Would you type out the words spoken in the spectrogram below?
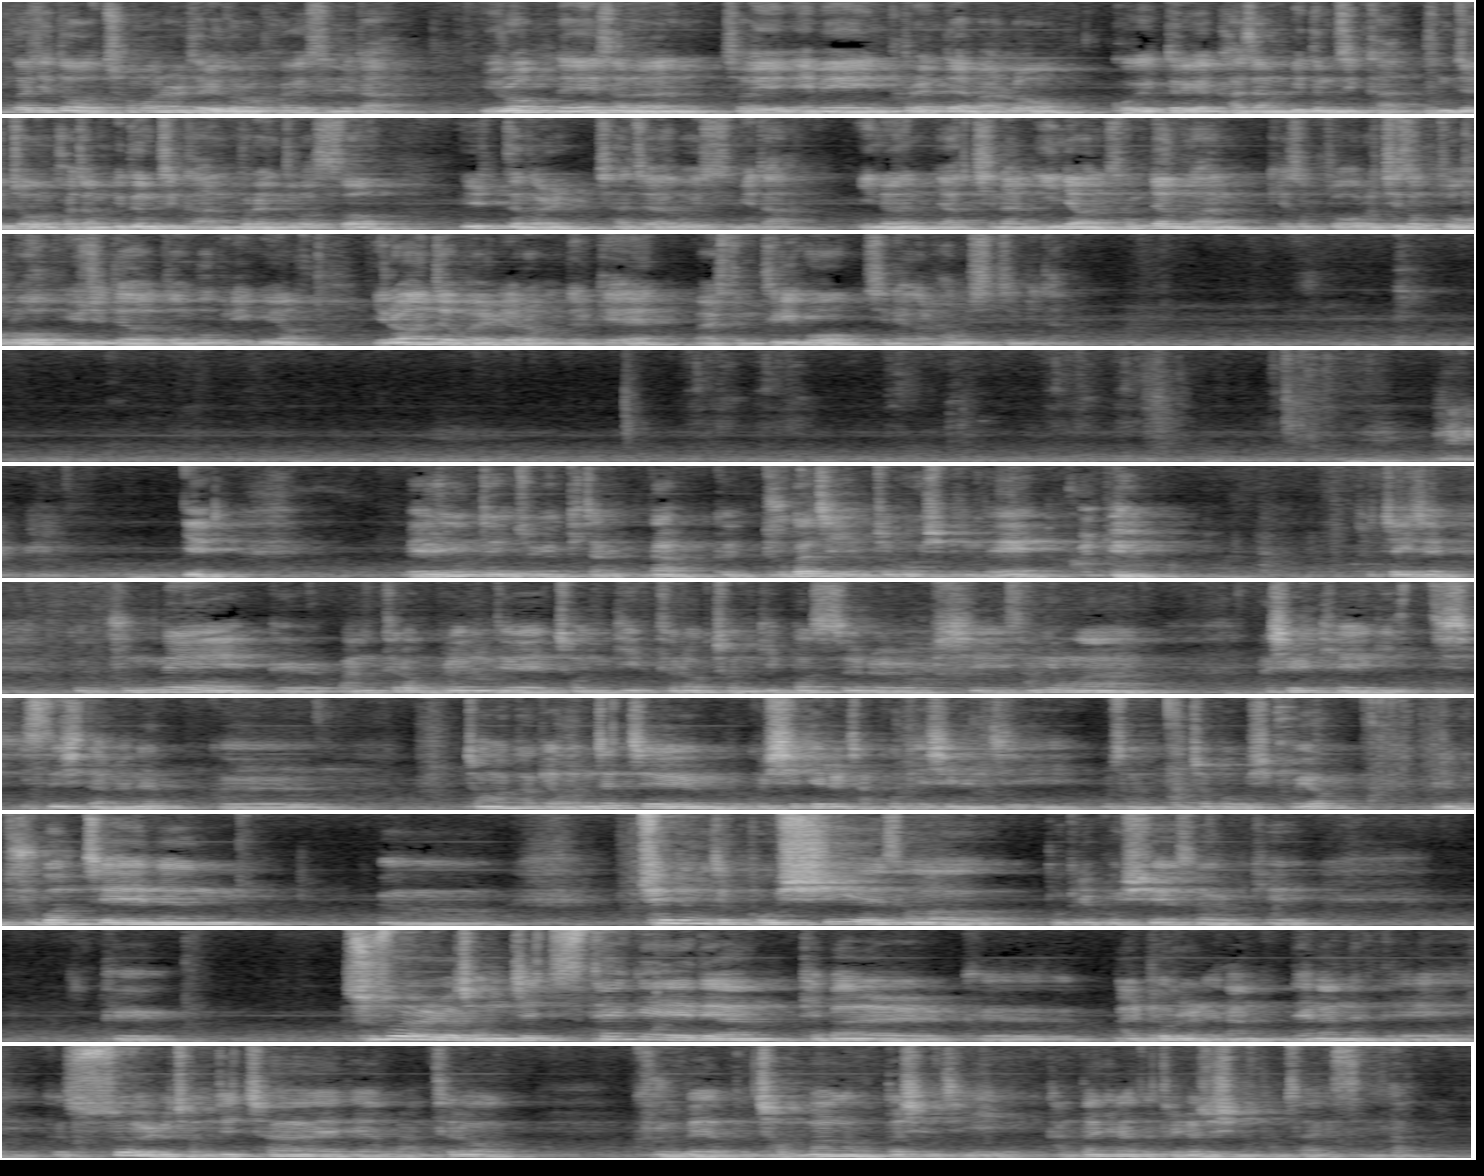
한 가지 더 첨언을 드리도록 하겠습니다. 유럽 내에서는 저희 MA인 브랜드야말로 고객들에게 가장 믿음직한, 품질적으로 가장 믿음직한 브랜드로서 1등을 차지하고 있습니다. 이는 약 지난 2년, 3년간 계속적으로 지속적으로 유지되었던 부분이고요. 이러한 점을 여러분들께 말씀드리고 진행을 하고 싶습니다. 예, 매일경제 이종혁 기자입니다. 그 두 가지 여쭤보고 싶은데 첫째 이제 그 국내 그 만트럭 브랜드의 전기 트럭, 전기 버스를 혹시 상용화 하실 계획이 있, 으시다면은 그 정확하게 언제쯤으로 그 시기를 잡고 계시는지 우선 여쭤보고 싶고요. 그리고 두 번째는 어, 최근 이제 보쉬에서 독일의 보쉬에서 이렇게 그 수소연료 전지 스택에 대한 개발 그 발표를 내놨, 내놨는데 그 수소연료 전지차에 대한 만트럭 그룹의 어떤 전망은 어떠신지 간단히라도 들려주시면 감사하겠습니다.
